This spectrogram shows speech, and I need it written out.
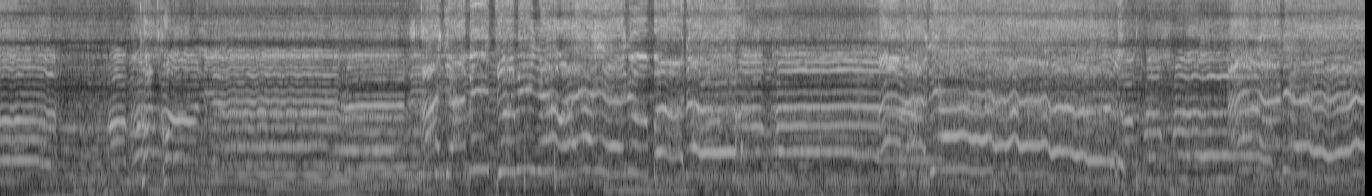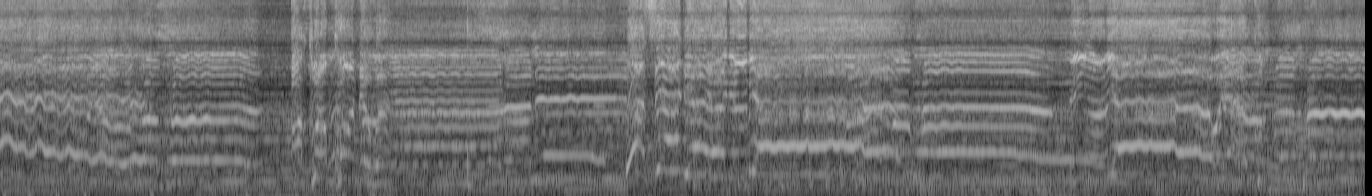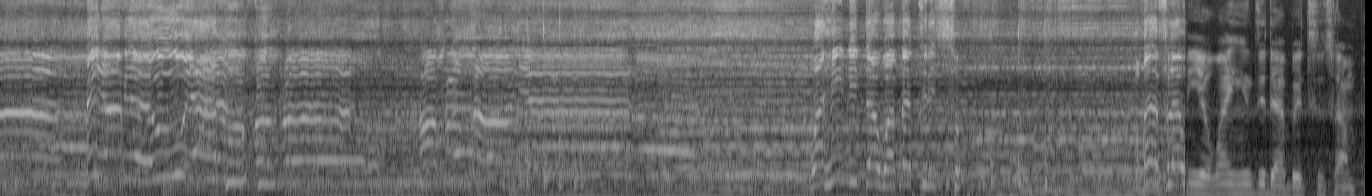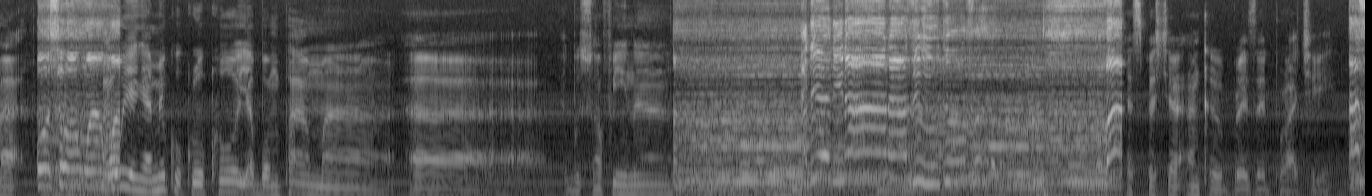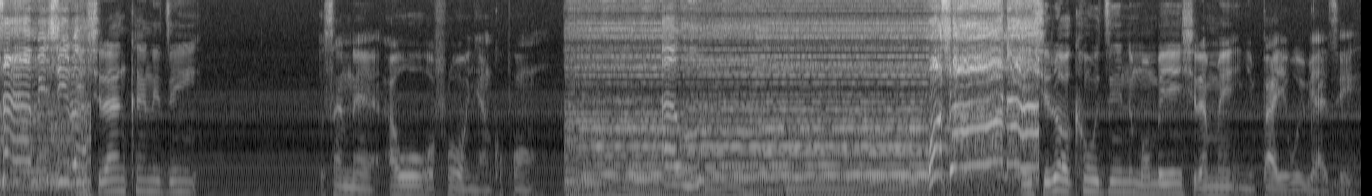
Near one hinted that bit to some part. Oh, yeah, Yamiko Croco, ya bompama, a busafina. Especially Uncle Brezed Brachi. In Sri Lanka, anything, Sunday, I will offer on Yankopon. In Shiro Cozy, no more in Shirame in Pie, we are say.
